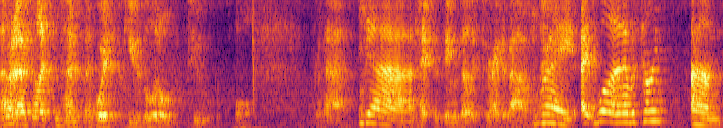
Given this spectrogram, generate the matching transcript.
Uh, I don't know. I feel like sometimes my voice skews a little too old for that. Just Yeah. the types of things I like to write about. Right. I, well, and I was telling um,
